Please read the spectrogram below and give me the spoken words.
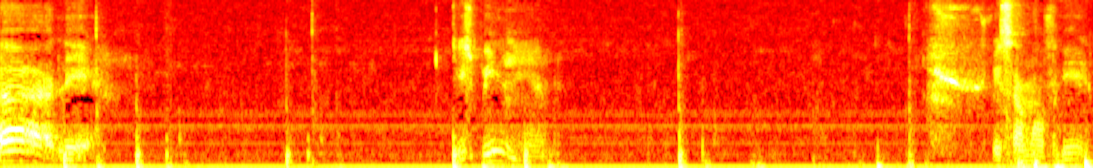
آه ليه إيش بيني يعني في سامو فيه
